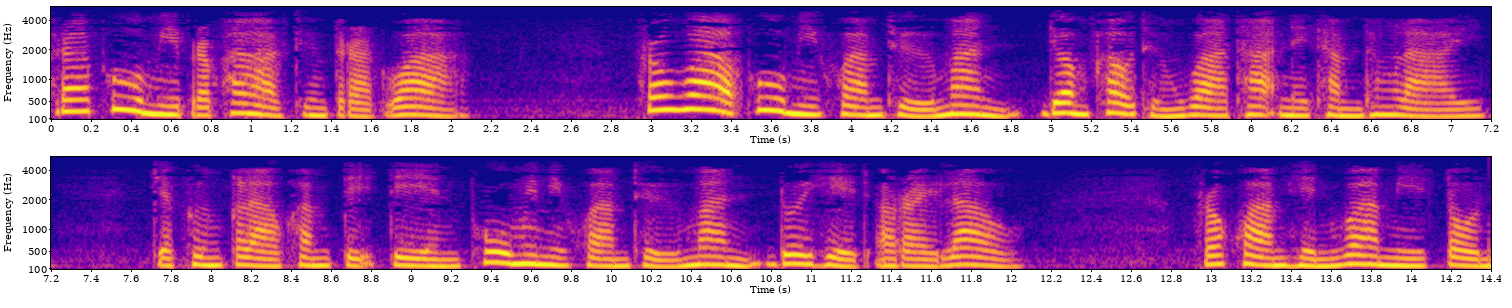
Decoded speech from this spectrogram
พระผู้มีพระภาคจึงตรัสว่า เพราะว่าผู้มีความถือมั่นย่อมเข้าถึงวาทะในธรรมทั้งหลาย จะพึงกล่าวคำติเตียนผู้ไม่มีความถือมั่นด้วยเหตุอะไรเล่า เพราะความเห็นว่ามีตน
